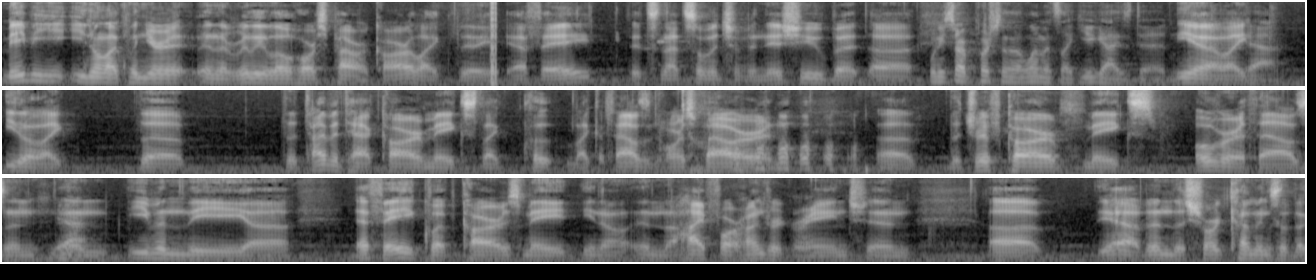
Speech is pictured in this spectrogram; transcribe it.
maybe you know, like when you're in a really low horsepower car, like the FA, it's not so much of an issue. But uh, When you start pushing the limits like you guys did. yeah, like Yeah. you know, like the the Time Attack car makes like clo- like a thousand horsepower, and uh, the drift car makes over a thousand, Yeah. and even the uh, FA equipped cars made you know in the high 400 range, and uh, yeah, then the shortcomings of the,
